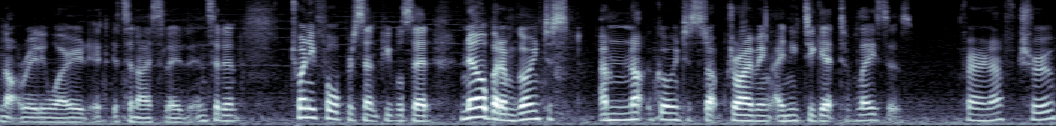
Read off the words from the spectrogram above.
not really worried. It, it's an isolated incident. 24% people said no but i'm going to st- i'm not going to stop driving. I need to get to places. Fair enough. True.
